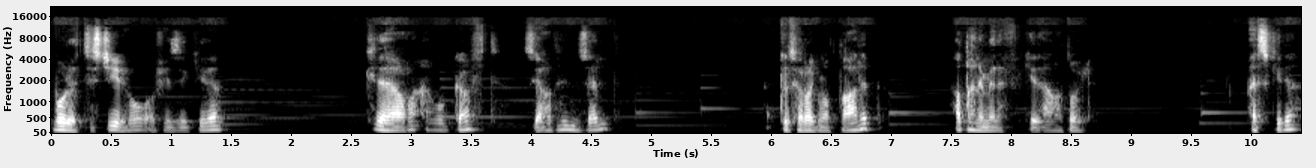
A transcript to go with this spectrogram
قبول التسجيل هو أو شيء زي كذا. كذا وقفت. سيارتي نزلت. قلت رقم الطالب. أعطاني ملف كذا على طول. بس كذا.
